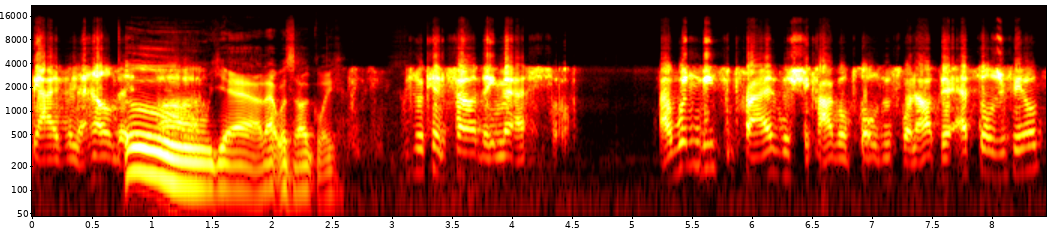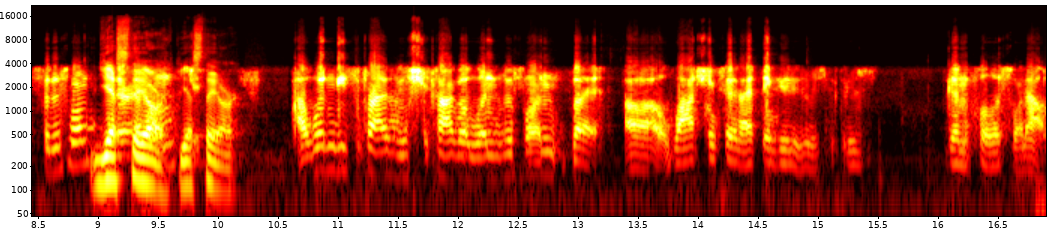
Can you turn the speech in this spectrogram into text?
guys in the helmet, Ooh, uh, yeah, that was ugly. It's a confounding mess. I wouldn't be surprised if Chicago pulls this one out. They're at Soldier Field for this one. Yes, They're they are. home. Yes, they are. I wouldn't be surprised if Chicago wins this one, but uh, Washington, I think, is, is going to pull this one out.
